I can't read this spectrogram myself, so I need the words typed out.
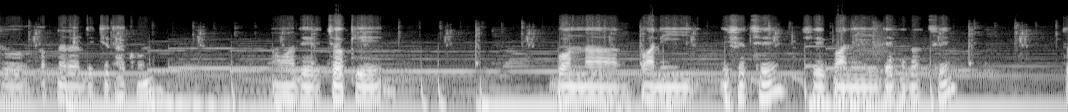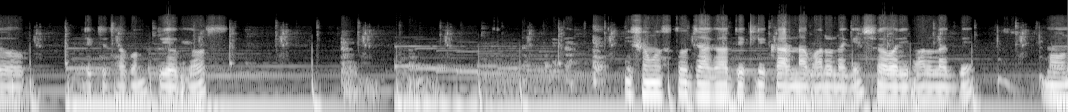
তো আপনারা দেখতে থাকুন, আমাদের চকে বন্যার পানি এসেছে, সেই পানি দেখা যাচ্ছে। তো দেখতে থাকুন, প্রিয় ভিউয়ার্স এই সমস্ত জায়গা দেখলে কার না ভালো লাগে? সবারই ভালো লাগবে। মন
